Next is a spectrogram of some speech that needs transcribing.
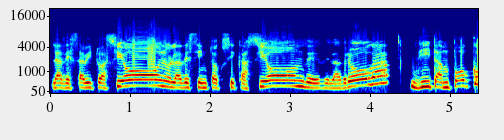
la deshabituación o la desintoxicación de, la droga, ni tampoco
